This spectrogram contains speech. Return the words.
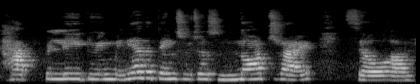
happily doing many other things which was not right. So um,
